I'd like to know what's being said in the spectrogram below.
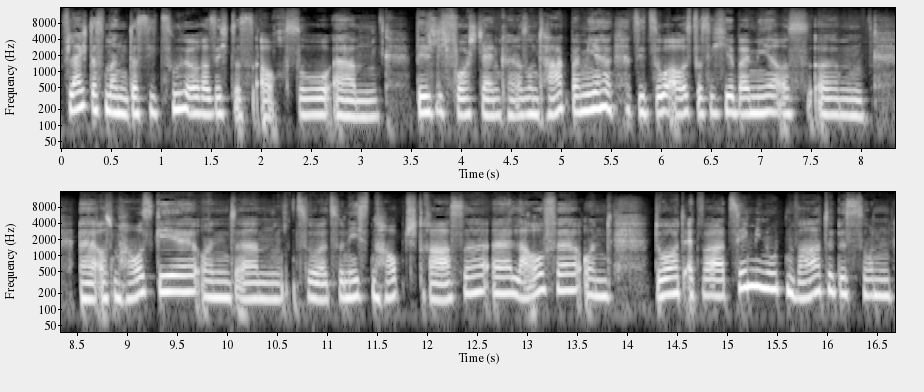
vielleicht, dass man, dass die Zuhörer sich das auch so ähm, bildlich vorstellen können. Also ein Tag bei mir sieht so aus, dass ich hier bei mir aus ähm, äh, aus dem Haus gehe und ähm, zur zur nächsten Hauptstraße äh, laufe und dort etwa zehn Minuten warte, bis so ein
